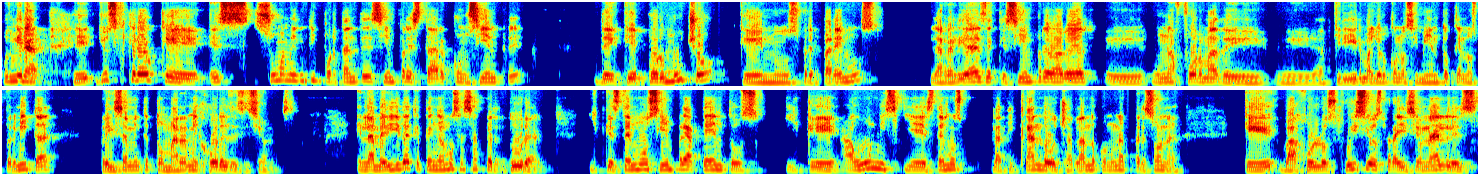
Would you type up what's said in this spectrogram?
Pues mira, eh, yo sí creo que es sumamente importante siempre estar consciente de que por mucho que nos preparemos, la realidad es de que siempre va a haber eh, una forma de, adquirir mayor conocimiento que nos permita precisamente tomar mejores decisiones. En la medida que tengamos esa apertura y que estemos siempre atentos y que aún y estemos platicando o charlando con una persona que bajo los juicios tradicionales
